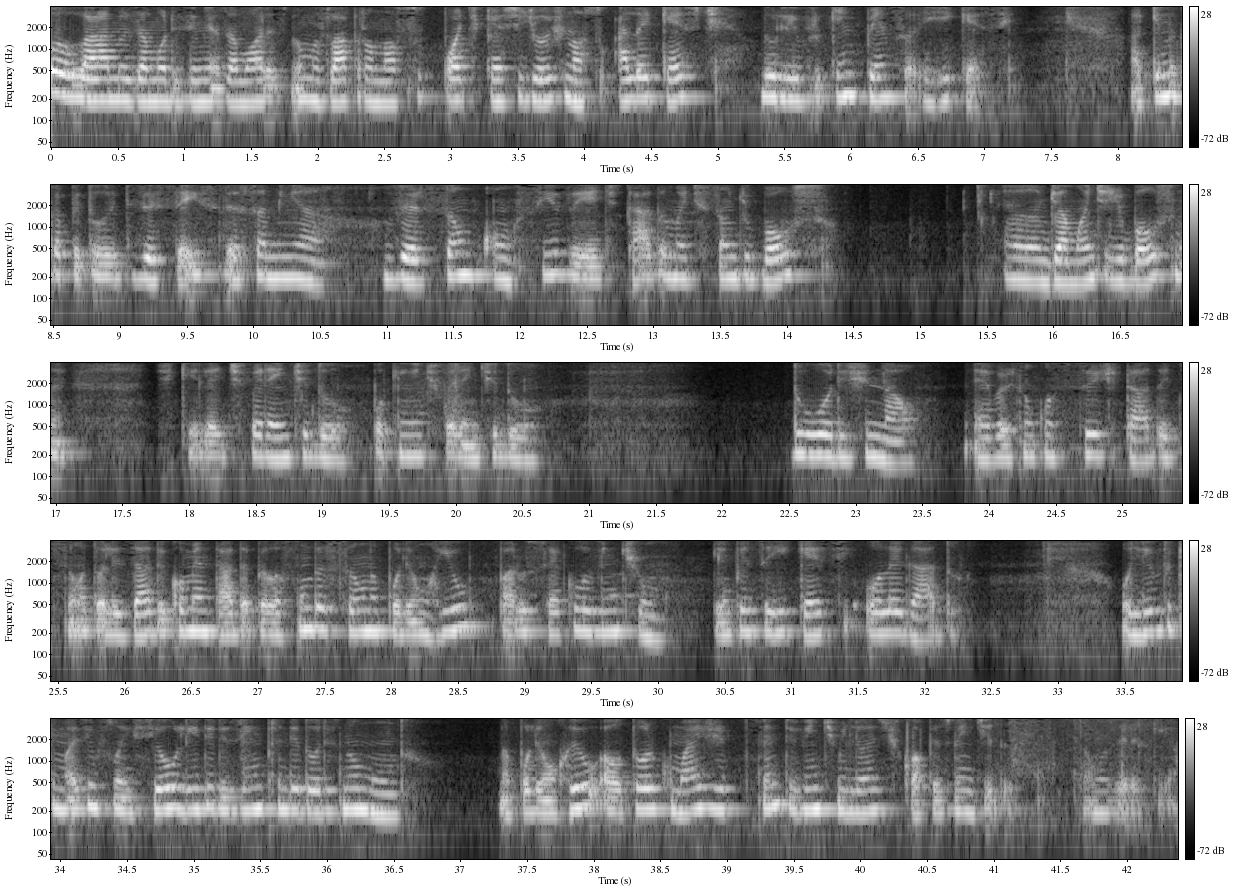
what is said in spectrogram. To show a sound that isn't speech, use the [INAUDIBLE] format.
Olá, meus amores e minhas amoras. Vamos lá para o nosso podcast de hoje, nosso Alecast do livro Quem Pensa Enriquece. Aqui no capítulo 16 dessa minha versão concisa e editada, uma edição de bolso, é um diamante de bolso, né? Acho que ele é diferente do, um pouquinho diferente do do original. É versão concisa editada, edição atualizada e comentada pela Fundação Napoleão Hill para o século XXI. Quem pensa enriquece o legado. O livro que mais influenciou líderes e empreendedores no mundo. Napoleão Hill, autor com mais de 120 milhões de cópias vendidas. Vamos ver aqui, ó.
